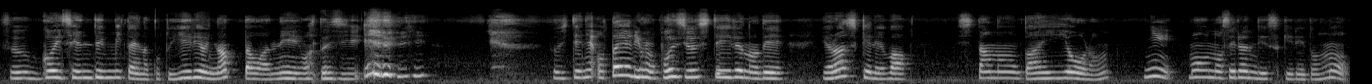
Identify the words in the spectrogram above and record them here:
すっごい宣伝みたいなこと言えるようになったわね、私。そしてね、お便りも募集しているので、よろしければ、下の概要欄にも載せるんですけれども、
